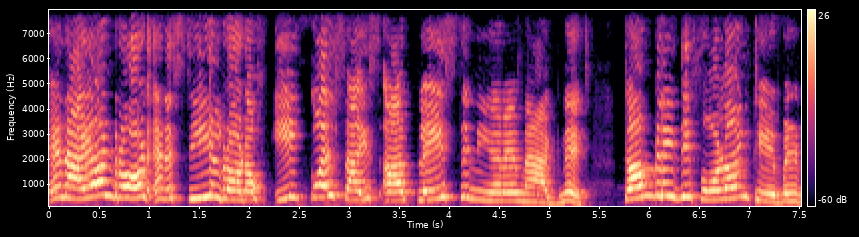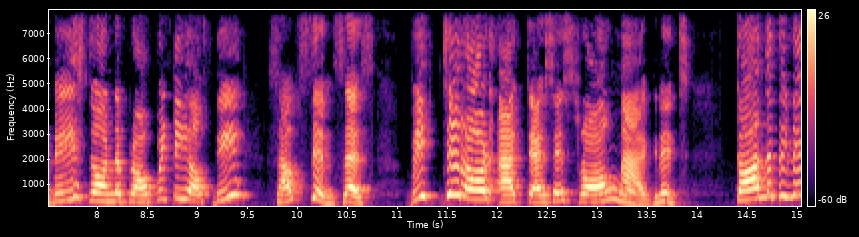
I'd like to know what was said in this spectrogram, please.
An iron rod and a steel rod of equal size are placed near a magnet. Complete the following table based on the property of the substances. Which rod acts as a strong magnet? കാന്തത്തിന്റെ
